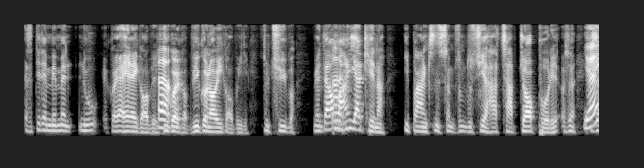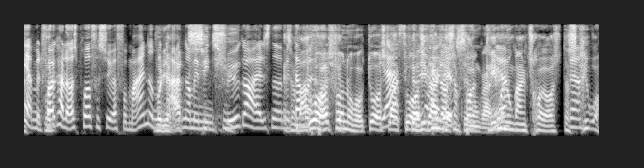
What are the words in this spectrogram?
altså det der med, man, nu går jeg heller ikke op i det. Ja. du går ikke op, vi går nok ikke op i det, som typer. Men der er jo mange, jeg kender i branchen, som, som du siger, har tabt job på det. Og så, ja, ja, men folk har da også prøvet at forsøge at få mig ned hvor med nakken og med mine smykker og alt sådan noget. Altså Men der Du har også fået nogle hug. Du har også Ja, lagt, du har Så også det er lagt som folk nogle gange. glemmer Ja. nogle gange, tror jeg også, der Ja. skriver,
